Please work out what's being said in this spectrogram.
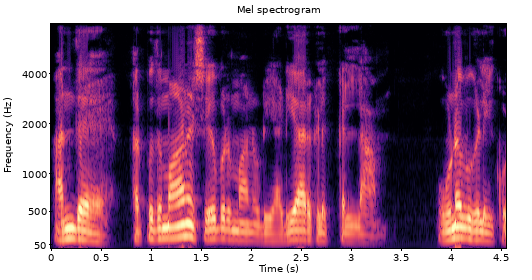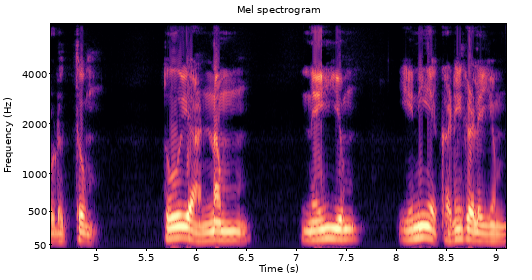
அந்த அற்புதமான சிவபெருமானுடைய அடியார்களுக்கெல்லாம் உணவுகளை கொடுத்தும் தூய அன்னமும் நெய்யும் இனிய கனிகளையும்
